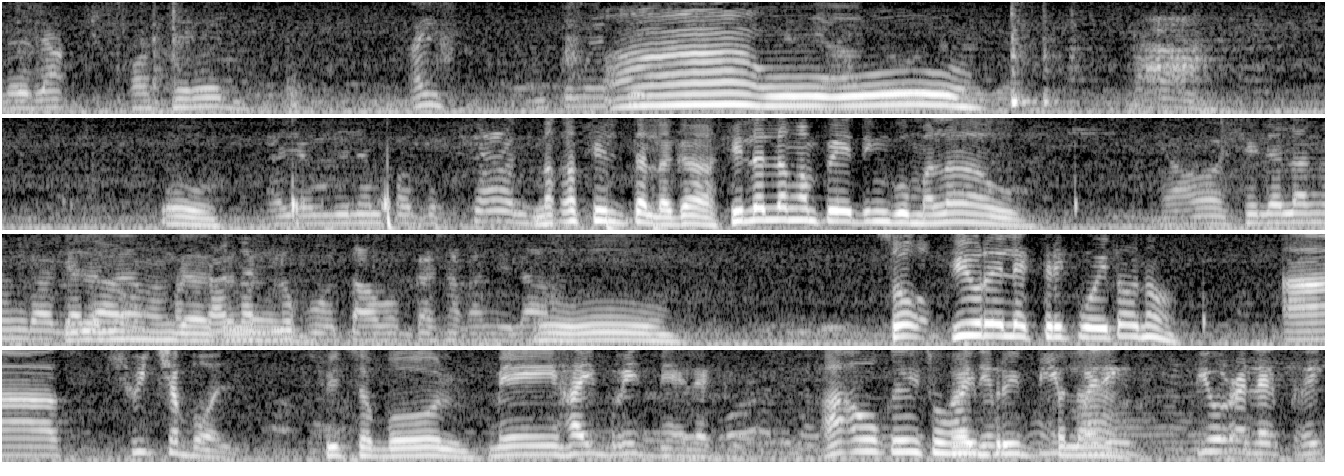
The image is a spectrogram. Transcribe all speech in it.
Relax. Considered. Ay, dito mo Ah, oo. Oh, Ayaw nyo nang pabuksan. nakasil talaga. Sila lang ang pwedeng gumalaw. Oo, sila lang ang gagalaw. Sila lang ang Pagka gagalaw. nagluko, tawag ka sa kanila. Oo. So, pure electric po ito, no? Ah, switchable. Switchable. May hybrid, may electric. Ah, okay. So, hybrid pu- pala. Pwedeng pure electric,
